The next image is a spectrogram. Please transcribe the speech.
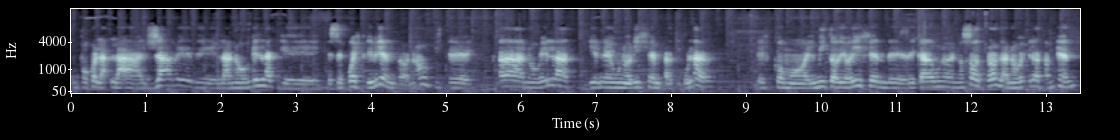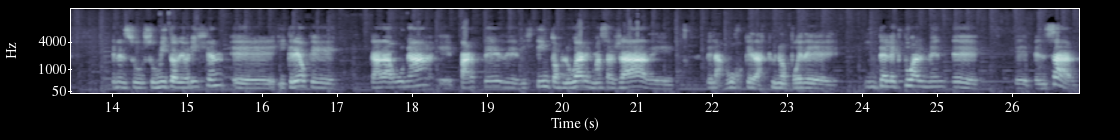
un poco la, la llave de la novela que, que se fue escribiendo, ¿no? Viste, cada novela tiene un origen particular, es como el mito de origen de, cada uno de nosotros, la novela también tienen su, su mito de origen eh, y creo que cada una eh, parte de distintos lugares más allá de, de las búsquedas que uno puede intelectualmente eh, pensar.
